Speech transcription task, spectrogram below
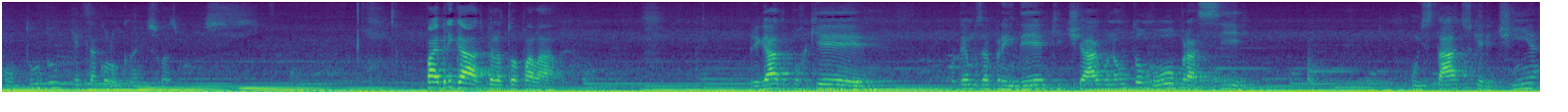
com tudo que Ele está colocando em suas mãos. Pai, obrigado pela tua palavra. Obrigado porque podemos aprender que Tiago não tomou para si status que ele tinha,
